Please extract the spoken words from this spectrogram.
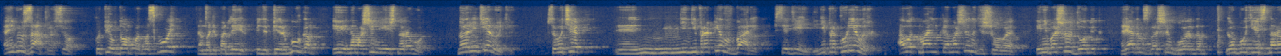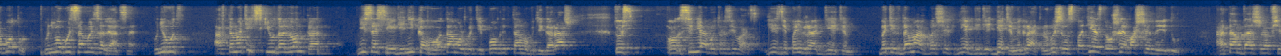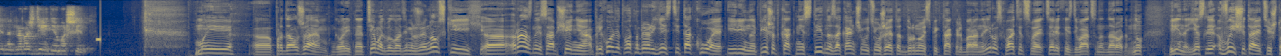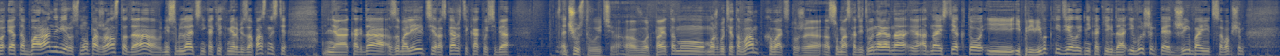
Я не говорю завтра, все, купил дом под Москвой там, или под Петербургом и на машине едешь на работу. Но ориентируйте, чтобы человек э, не, не пропил в баре все деньги, не прокурил их, а вот маленькая машина дешевая и небольшой домик – рядом с большим городом, и он будет ездить на работу, у него будет самоизоляция, у него будет автоматически удаленка, ни соседей, никого, а там может быть и погреб, там может быть и гараж. То есть он, семья будет развиваться, есть поиграть детям. В этих домах больших негде детям играть. Он вышел из подъезда, уже машины идут. А там дальше вообще нагромождение машин. Мы продолжаем говорить на эту тему. Это был Владимир Жириновский. Э, разные сообщения приходят. Вот, например, есть и такое. Ирина пишет, как не стыдно, заканчивайте уже этот дурной спектакль «Барановирус», хватит в своих целях издеваться над народом. Ну, Ирина, если вы считаете, что это барановирус, ну, пожалуйста, да, не соблюдайте никаких мер безопасности. Э, когда заболеете, расскажете, как вы себя чувствуете. Вот. Поэтому, может быть, это вам хватит уже с ума сходить. Вы, наверное, одна из тех, кто и, и прививок не делает никаких, да, и вышек 5G боится. В общем,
